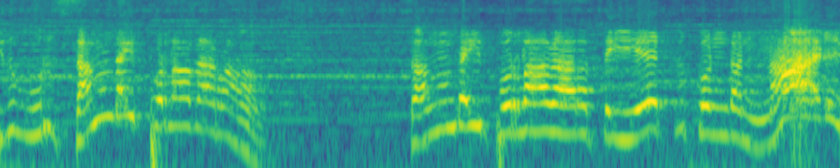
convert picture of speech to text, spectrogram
இது ஒரு சந்தை பொருளாதாரம். சந்தை பொருளாதாரத்தை ஏற்றுக்கொண்ட நாடு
